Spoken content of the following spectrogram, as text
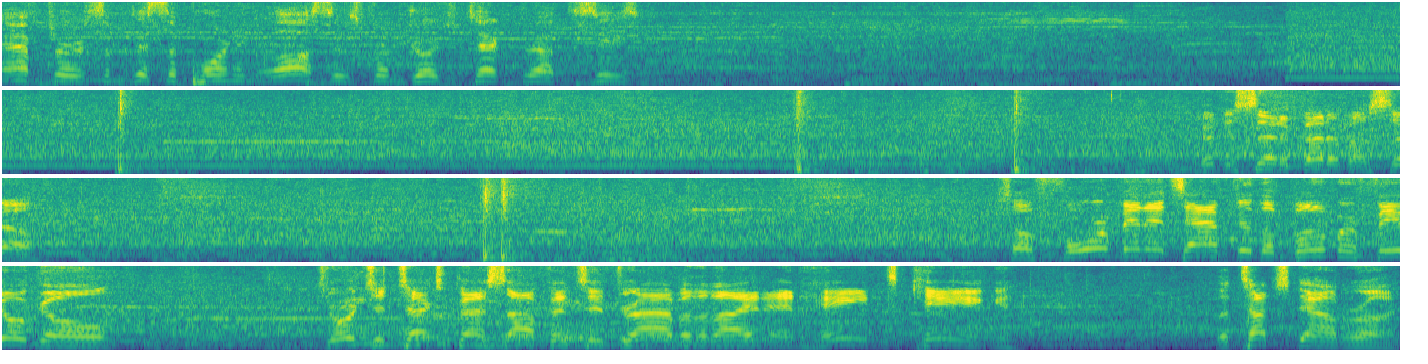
after some disappointing losses from Georgia Tech throughout the season. Couldn't have said it better myself. So four minutes after the Boomer field goal, Georgia Tech's best offensive drive of the night, and Haynes King, the touchdown run.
